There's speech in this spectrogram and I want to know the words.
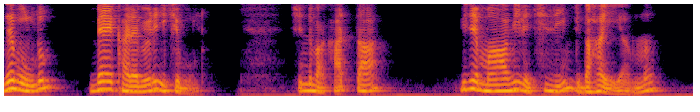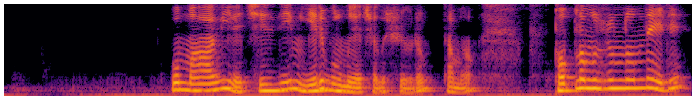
ne buldum? B kare bölü 2 buldum. Şimdi bak hatta bir de maviyle çizeyim ki daha iyi anla. Bu maviyle çizdiğim yeri bulmaya çalışıyorum. Tamam. Toplam uzunluğum neydi?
